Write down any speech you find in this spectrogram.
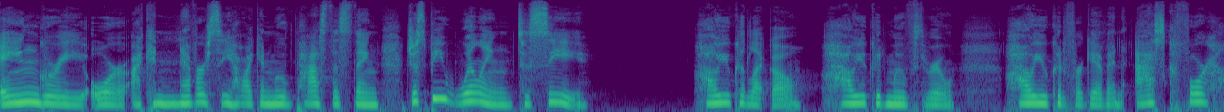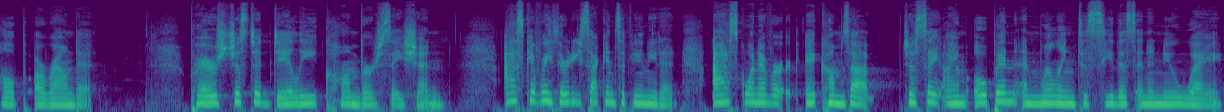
angry or I can never see how I can move past this thing, just be willing to see how you could let go, how you could move through, how you could forgive, and ask for help around it. Prayer is just a daily conversation. Ask every 30 seconds if you need it. Ask whenever it comes up. Just say, I am open and willing to see this in a new way.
